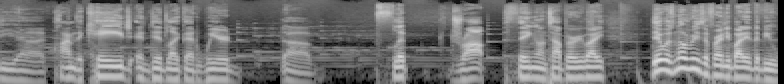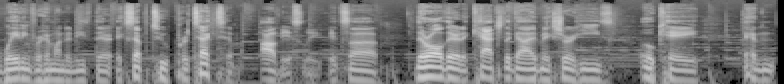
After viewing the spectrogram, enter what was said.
the uh, climbed the cage and did like that weird uh, flip drop thing on top of everybody. There was no reason for anybody to be waiting for him underneath there except to protect him. Obviously, it's uh they're all there to catch the guy, make sure he's okay, and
